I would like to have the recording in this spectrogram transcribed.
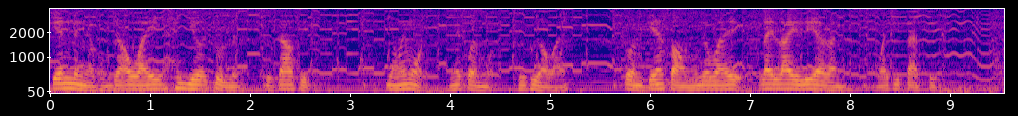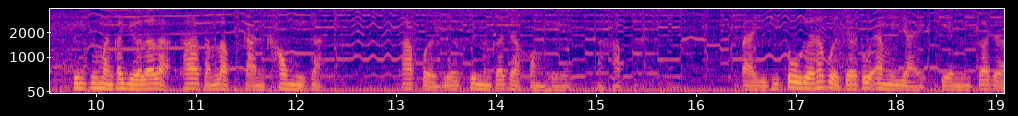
เกณฑ์1เนี่ยผมจะเอาไว้ให้เยอะสุดเลยคือ 90 ยังไม่หมดยังไม่เปิดหมดคือเผื่อไว้ ส่วนเกณฑ์2ผมจะไว้ไล่ไล่เลี่ยกันไว้ที่ 80 ซึ่งซึ่งมันก็เยอะแล้วล่ะ ถ้าสำหรับการเข้ามิกอะถ้าเปิดเยอะขึ้นมันก็จะคอมเพลนะครับ แต่อยู่ที่ตู้ด้วยถ้าเปิดเจอตู้แอมใหญ่เกมมันก็จะ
